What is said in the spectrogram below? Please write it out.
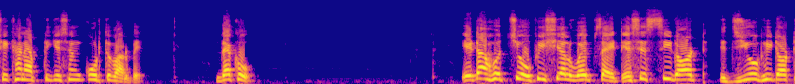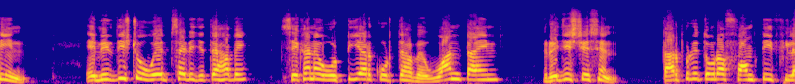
সেখানে অ্যাপ্লিকেশন করতে পারবে। দেখো, এটা হচ্ছে official website SSC dot gov dot in এই নির্দিষ্ট ওয়েবসাইটে যেতে হবে, সেখানে ওটিআর করতে হবে ওয়ান টাইম রেজিস্ট্রেশন তারপরে তোমরা ফর্মটি ফিল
